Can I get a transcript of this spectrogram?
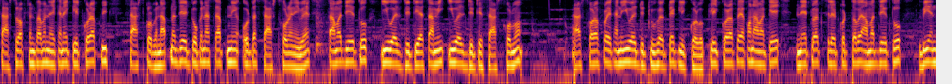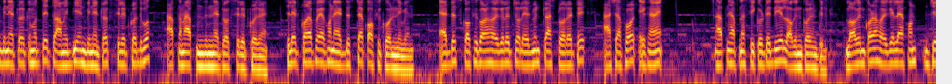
সার্চের অপশন পাবেন। এখানে ক্লিক করে আপনি সার্চ করবেন। আপনার যে টোকেন আছে, আপনি ওটা সার্চ করে নেবেন। তো আমার যেহেতু ইউএসডিটি আছে, আমি ইউএসডিটি সার্চ করব। সার্চ করার পর এখানে ইউএসডি টু একটা ক্লিক করব। ক্লিক করার পর এখন আমাকে নেটওয়ার্ক সিলেক্ট করতে হবে। আমার যেহেতু বিএনবি নেটওয়ার্কের মধ্যে, তো আমি বিএনবি নেটওয়ার্ক সিলেক্ট করে দেবো। আপনারা আপনাদের নেটওয়ার্ক সিলেক্ট করে দেবেন। সিলেক্ট করার পর এখন অ্যাড্রেসটা কপি করে নেবেন। অ্যাড্রেস কপি করা হয়ে গেলে চলে আসবেন ট্রাস্ট ওয়ালেটে আসার পর এখানে আপনি আপনার সিকিউরিটি দিয়ে লগ ইন করে নিন লগ ইন করা হয়ে গেলে এখন যে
